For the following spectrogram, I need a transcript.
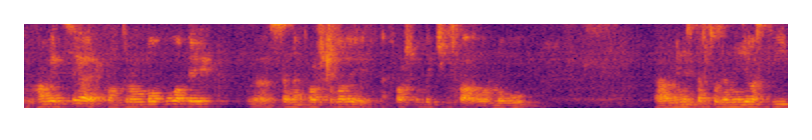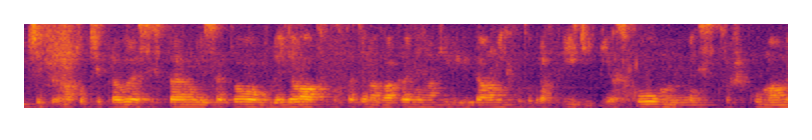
Druhá věc je kontrol lovu, aby eh, se nefalšovaly, nefalšovaly čísla o odlovu. Ministerstvo zemědělství na to připravuje systém, kdy se to bude dělat v podstatě na základě nějakých digitálních fotografií gps -ku. My trošku máme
